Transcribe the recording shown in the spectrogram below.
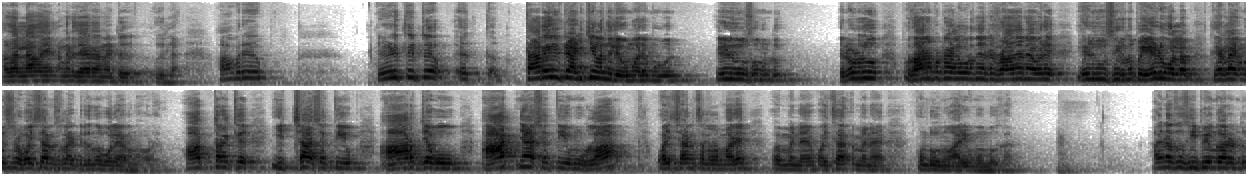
അതല്ലാതെ അങ്ങനെ ചേരാനായിട്ട് ഇതില്ല. അവർ എഴുത്തിട്ട് തറയിട്ട് തറയിലിട്ട് അടിച്ചു കളഞ്ഞില്ലേ ഉമാരെ മുഴുവൻ? ഏഴ് ദിവസം കൊണ്ട്. എന്നോടൊരു പ്രധാനപ്പെട്ട ആൾ പറഞ്ഞ എന്റെ ഷാജാൻ അവർ ഏഴ് ദിവസം ഇരുന്നപ്പോൾ ഏഴ് കൊല്ലം കേരള യൂണിവേഴ്സിറ്റി വൈസ് ചാൻസലറായിട്ട് ഇരുന്ന പോലെയാണെന്ന് പറയുന്നത്. അത്രയ്ക്ക് ഇച്ഛാശക്തിയും ആർജവവും ആജ്ഞാശക്തിയുമുള്ള വൈസ് ചാൻസലർമാരെ പിന്നെ വൈസ് പിന്നെ കൊണ്ടുവന്നു ആരിഫ് മുഹമ്മദ് ഖാൻ. അതിനകത്ത് സി പി എംകാരുണ്ട്.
